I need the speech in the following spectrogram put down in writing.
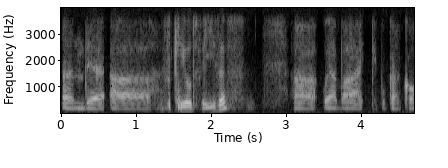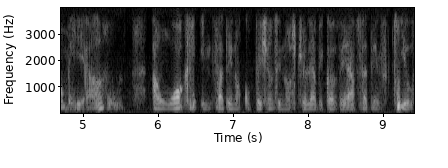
and there are skilled visas, uh, whereby people can come here and work in certain occupations in Australia because they have certain skills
